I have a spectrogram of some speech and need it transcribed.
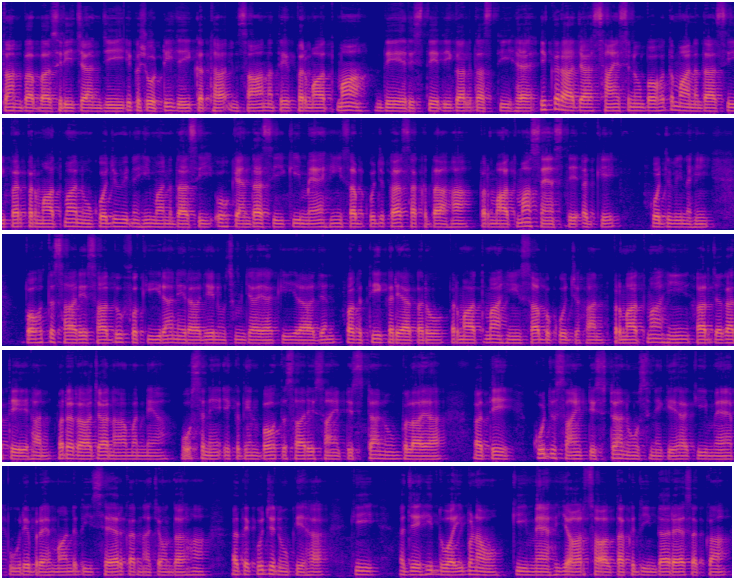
ਧੰਨ ਬਾਬਾ ਸ੍ਰੀ ਚੰਦ ਜੀ, ਇੱਕ ਛੋਟੀ ਜਿਹੀ ਕਥਾ ਇਨਸਾਨ ਅਤੇ ਪਰਮਾਤਮਾ ਦੇ ਰਿਸ਼ਤੇ ਦੀ ਗੱਲ ਦੱਸਦੀ ਹੈ। ਇੱਕ ਰਾਜਾ ਸਾਇੰਸ ਨੂੰ ਬਹੁਤ ਮੰਨਦਾ ਸੀ, ਪਰ ਪਰਮਾਤਮਾ ਨੂੰ ਕੁਝ ਵੀ ਨਹੀਂ ਮੰਨਦਾ ਸੀ। ਉਹ ਕਹਿੰਦਾ ਸੀ ਕਿ ਮੈਂ ਹੀ ਸਭ ਕੁਝ ਕਰ ਸਕਦਾ ਹਾਂ, ਪਰਮਾਤਮਾ ਸਾਇੰਸ ਦੇ ਅੱਗੇ ਕੁਝ ਵੀ ਨਹੀਂ। ਬਹੁਤ ਸਾਰੇ ਸਾਧੂ ਫਕੀਰਾਂ ਨੇ ਰਾਜੇ ਨੂੰ ਸਮਝਾਇਆ ਕਿ ਰਾਜਨ, ਭਗਤੀ ਕਰਿਆ ਕਰੋ। ਪਰਮਾਤਮਾ ਹੀ ਸਭ ਕੁਝ ਹਨ। ਪਰਮਾਤਮਾ ਹੀ ਹਰ ਜਗ੍ਹਾ ਤੇ ਹਨ, ਪਰ ਰਾਜਾ ਨਾ ਮੰਨਿਆ। ਉਸ ਨੇ ਇੱਕ ਦਿਨ ਬਹੁਤ ਸਾਰੇ ਸਾਇੰਟਿਸਟਾਂ ਨੂੰ ਬੁਲਾਇਆ ਅਤੇ ਕੁਝ ਸਾਇੰਟਿਸਟਾਂ ਨੂੰ ਉਸਨੇ ਕਿਹਾ ਕਿ ਮੈਂ ਪੂਰੇ ਬ੍ਰਹਿਮੰਡ ਦੀ ਸੈਰ ਕਰਨਾ ਚਾਹੁੰਦਾ ਹਾਂ ਅਤੇ ਕੁਝ ਨੂੰ ਕਿਹਾ ਕਿ ਅਜਿਹੀ ਦਵਾਈ ਬਣਾਓ ਕਿ ਮੈਂ ਹਜ਼ਾਰ ਸਾਲ ਤੱਕ ਜਿੰਦਾ ਰਹਿ ਸਕਾਂ।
